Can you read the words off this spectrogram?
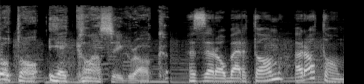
Toto je Classic Rock. S Robertom Rotom.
